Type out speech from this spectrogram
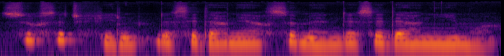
sur ce film de ces dernières semaines, de ces derniers mois.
